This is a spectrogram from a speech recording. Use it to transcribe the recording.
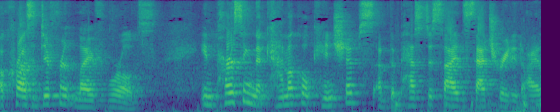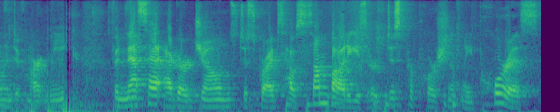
across different life worlds. In parsing the chemical kinships of the pesticide saturated island of Martinique, Vanessa Agard-Jones describes how some bodies are disproportionately porous,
